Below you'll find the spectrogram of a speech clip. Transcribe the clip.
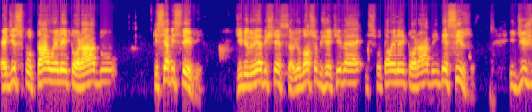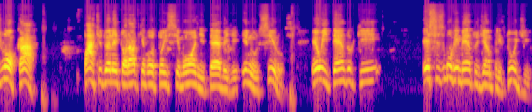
é disputar o eleitorado que se absteve, diminuir a abstenção, e o nosso objetivo é disputar o eleitorado indeciso e deslocar parte do eleitorado que votou em Simone Tebet e no Ciro, eu entendo que esses movimentos de amplitude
